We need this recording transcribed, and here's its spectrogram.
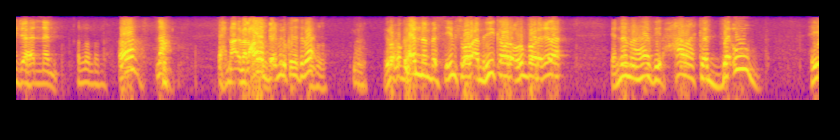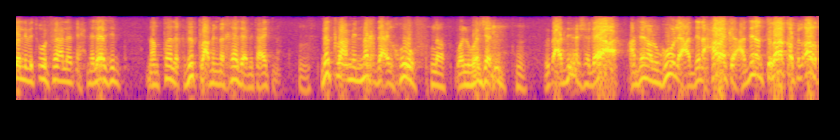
بجهنم. الله الله آه نعم. إحنا العرب بيعملوا كده دلوقتي. يروحوا جهنم بس يمشوا ورا أمريكا ورا أوروبا ورا غيرها. إنما هذه الحركة الدؤوب هي اللي بتقول فعلا إحنا لازم ننطلق نطلع من المخادع بتاعتنا. نطلع من مخدع الخوف نعم. والوجل. ويبقى عندنا شجاعة عندنا رجولة عندنا حركة عندنا انطلاقة في الأرض.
